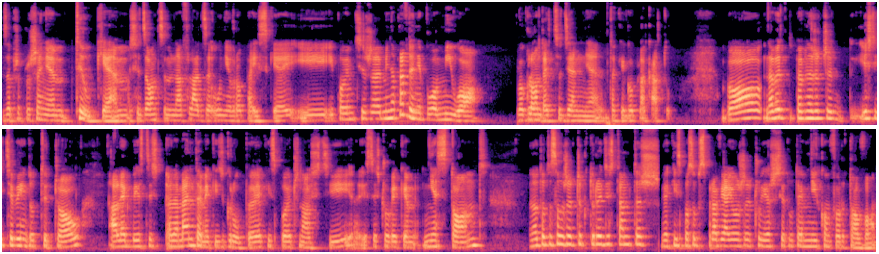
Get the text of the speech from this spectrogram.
za przeproszeniem, tyłkiem siedzącym na fladze Unii Europejskiej i, i powiem Ci, że mi naprawdę nie było miło oglądać codziennie takiego plakatu. Bo nawet pewne rzeczy, jeśli Ciebie nie dotyczą, ale jakby jesteś elementem jakiejś grupy, jakiejś społeczności, jesteś człowiekiem nie stąd, no to to są rzeczy, które gdzieś tam też w jakiś sposób sprawiają, że czujesz się tutaj mniej komfortowo.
